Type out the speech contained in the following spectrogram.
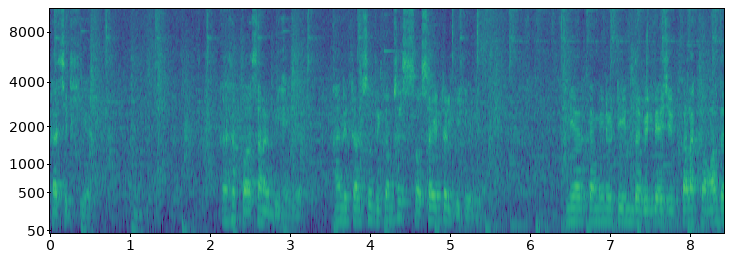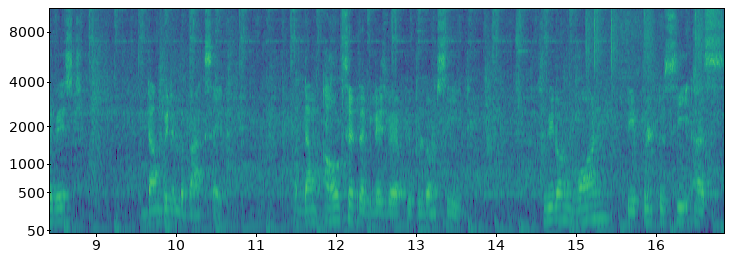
touch it here. That's a personal behavior and it also becomes a societal behavior. In your community, in the village, you collect all the waste, dump it in the backside, dump outside the village where people don't see it. So we don't want people to see us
